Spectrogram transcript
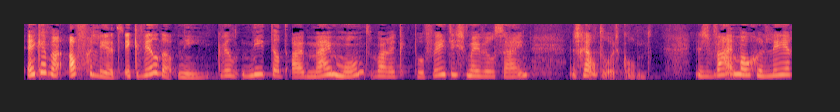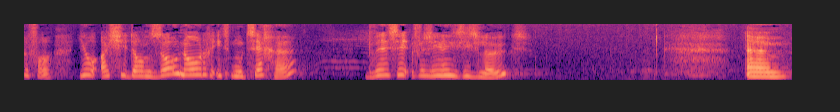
Ik heb me afgeleerd. Ik wil dat niet. Ik wil niet dat uit mijn mond, waar ik profetisch mee wil zijn, een scheldwoord komt. Dus wij mogen leren van, joh, als je dan zo nodig iets moet zeggen, verzin eens iets leuks. Um,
